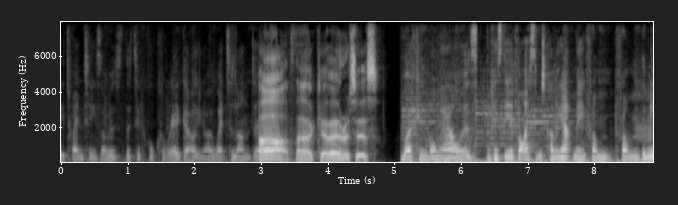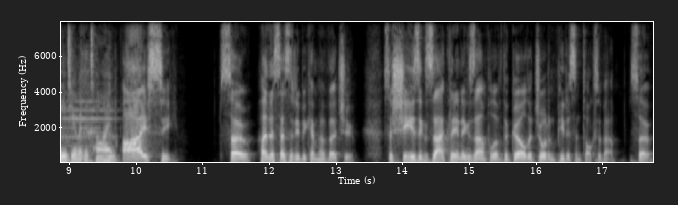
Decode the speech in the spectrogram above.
20s, I was the typical career girl, you know, I went to London. Ah, okay, there it is. Working long hours because the advice that was coming at me from, from the media at the time. I see. So her necessity became her virtue. So she is exactly an example of the girl that Jordan Peterson talks about. So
